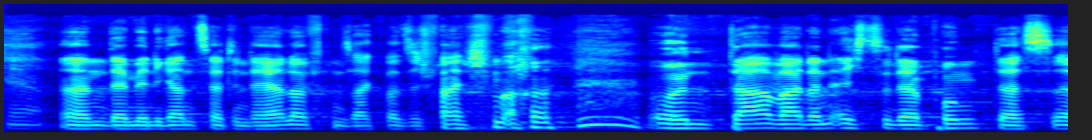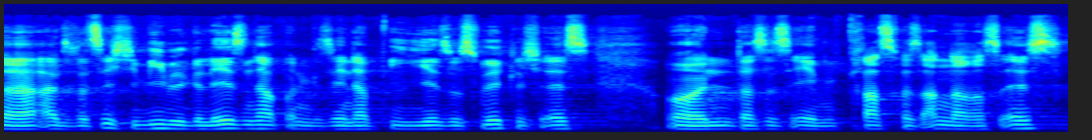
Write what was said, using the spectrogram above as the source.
ja. ähm, der mir die ganze Zeit hinterherläuft und sagt, was ich falsch mache. Und da war dann echt so der Punkt, dass, äh, also dass ich die Bibel gelesen habe und gesehen habe, wie Jesus wirklich ist und dass es eben krass was anderes ist.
